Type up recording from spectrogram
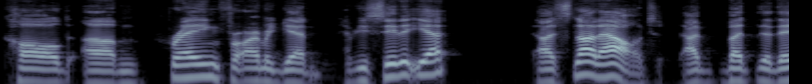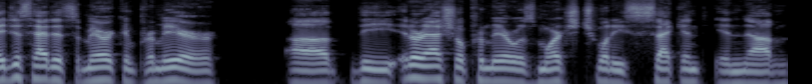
called um, Praying for Armageddon. Have you seen it yet? Uh, it's not out, I, but they just had its American premiere. Uh, the international premiere was March 22nd in um,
